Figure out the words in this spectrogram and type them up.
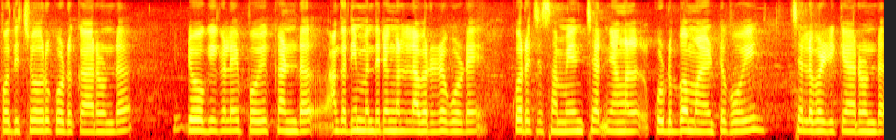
പൊതിച്ചോറ് കൊടുക്കാറുണ്ട്. രോഗികളെ പോയി കണ്ട് അഗതി മന്ദിരങ്ങളിൽ അവരുടെ കൂടെ കുറച്ച് സമയം ഞങ്ങൾ കുടുംബമായിട്ട് പോയി ചെലവഴിക്കാറുണ്ട്.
